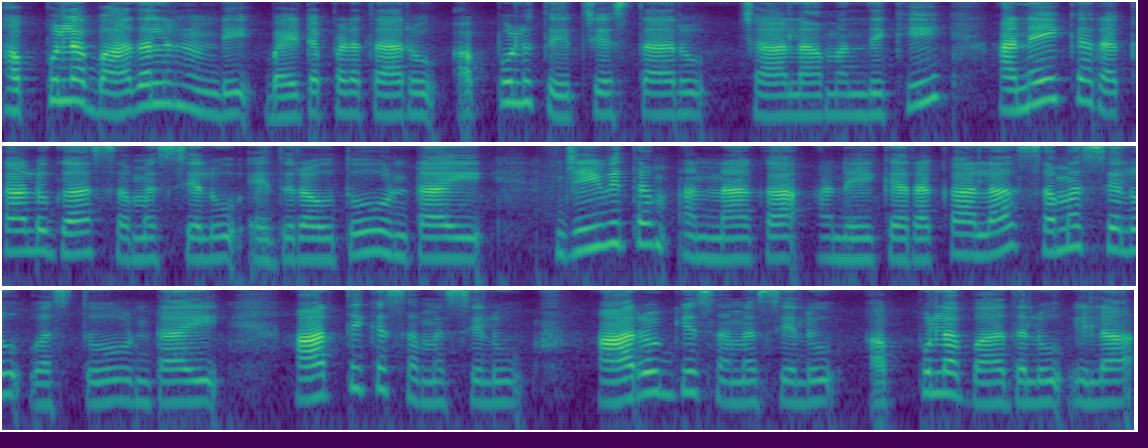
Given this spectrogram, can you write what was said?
అప్పుల బాధల నుండి బయటపడతారు అప్పులు తీర్చేస్తారు. చాలామందికి అనేక రకాలుగా సమస్యలు ఎదురవుతూ ఉంటాయి. జీవితం అన్నాక అనేక రకాల సమస్యలు వస్తూ ఉంటాయి. ఆర్థిక సమస్యలు ఆరోగ్య సమస్యలు అప్పుల బాధలు ఇలా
